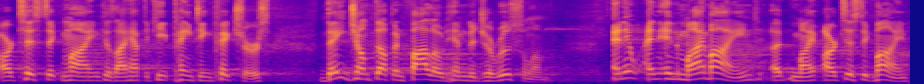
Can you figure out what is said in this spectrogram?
artistic mind, because I have to keep painting pictures, they jumped up and followed him to Jerusalem. And, it, and in my mind, uh, my artistic mind,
